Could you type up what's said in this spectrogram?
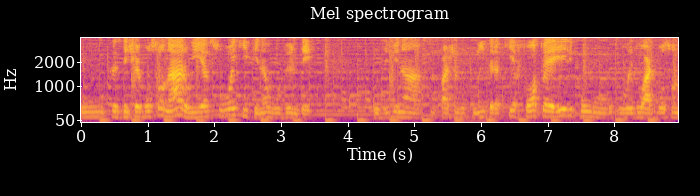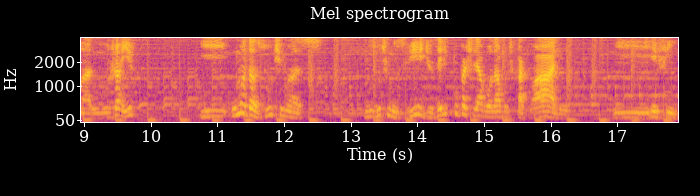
o presidente Jair Bolsonaro e a sua equipe, né, o governo dele. Inclusive na, na página do Twitter aqui a foto é ele com o, o Eduardo Bolsonaro e o Jair. E uma das últimas nos últimos vídeos, ele compartilhava o Olavo de Carvalho e, enfim,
